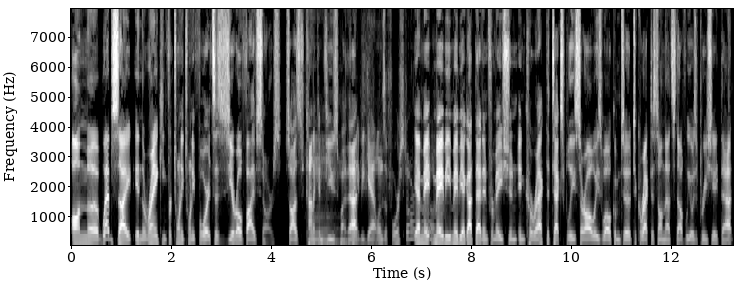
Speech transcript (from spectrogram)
on the website in the ranking for 2024, it says zero five stars. So I was kind of confused by that. Maybe Gatlin's a four star. Yeah, may, Oh. maybe maybe I got that information incorrect. The text police are always welcome to to correct us on that stuff. We always appreciate that.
